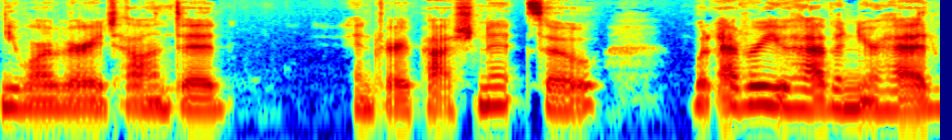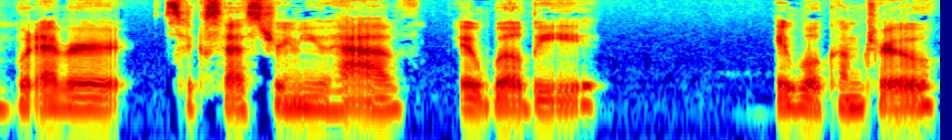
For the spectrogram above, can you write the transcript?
you are very talented and very passionate. So, whatever you have in your head, whatever success dream you have, it will be, it will come true.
